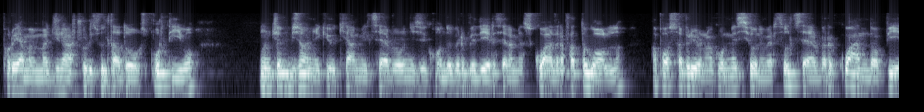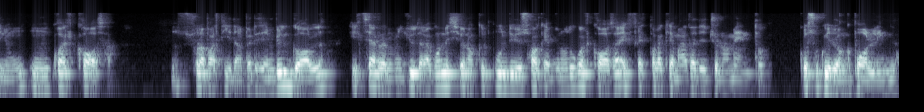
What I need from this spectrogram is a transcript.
Proviamo a immaginarci un risultato sportivo. Non c'è bisogno che io chiami il server ogni secondo per vedere se la mia squadra ha fatto gol, ma posso aprire una connessione verso il server quando avviene un, un qualcosa sulla partita, per esempio il gol, il server mi chiude la connessione, a quel punto io so che è avvenuto qualcosa e effetto la chiamata di aggiornamento. Questo qui è long polling.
